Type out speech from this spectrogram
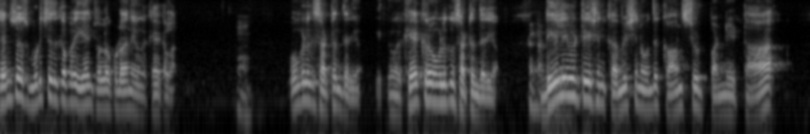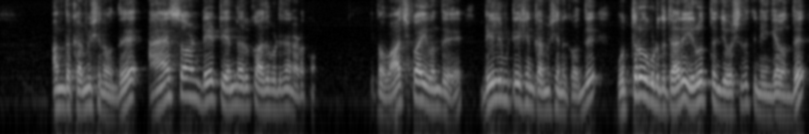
சென்சஸ் முடிச்சதுக்கு அப்புறம் ஏன் சொல்லக்கூடாதுன்னு இவங்க கேட்கலாம். உங்களுக்கு சட்டம் தெரியும். இவங்க கேட்கறவங்களுக்கும் சட்டம் தெரியும். டீலிமிட்டேஷன் கமிஷனை வந்து கான்ஸ்டியூட் பண்ணிட்டா அந்த கமிஷன் வந்து ஆஸ் ஆன் டேட் என்ன இருக்கோ அதுபடி தான் நடக்கும். இப்ப வாஜ்பாய் வந்து டீலிமிட்டேஷன் கமிஷனுக்கு வந்து உத்தரவு கொடுத்துட்டாரு. இருபத்தஞ்சு வருஷத்துக்கு நீங்க வந்து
